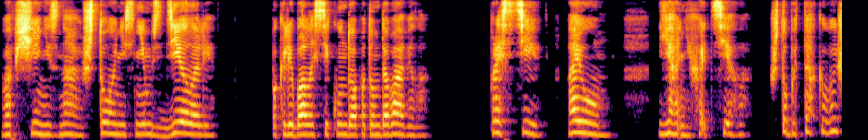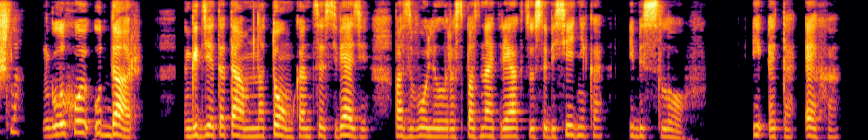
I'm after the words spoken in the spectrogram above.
Вообще не знаю, что они с ним сделали. Поколебалась секунду, а потом добавила. Прости, Айом, я не хотела, чтобы так вышло. Глухой удар где-то там, на том конце связи, позволил распознать реакцию собеседника и без слов. И это эхо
